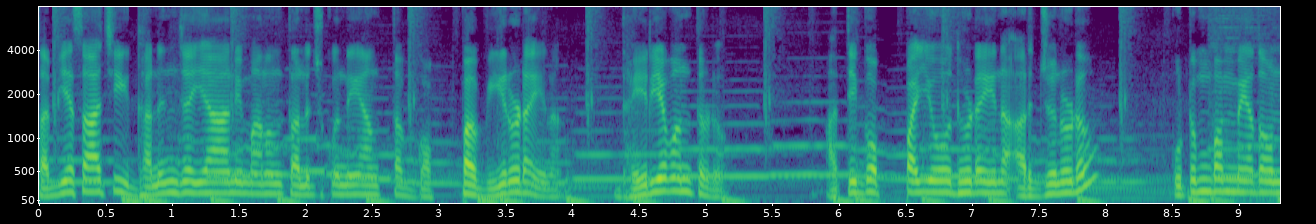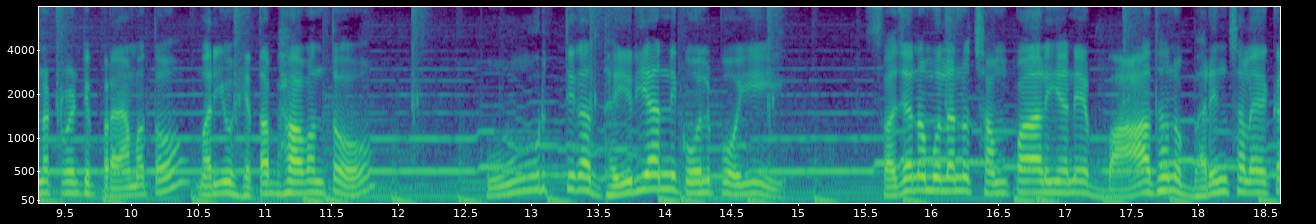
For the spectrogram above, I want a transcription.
సవ్యసాచి ధనంజయ అని మనం తలుచుకునే అంత గొప్ప వీరుడైన ధైర్యవంతుడు అతి గొప్ప యోధుడైన అర్జునుడు కుటుంబం మీద ఉన్నటువంటి ప్రేమతో మరియు హితభావంతో పూర్తిగా ధైర్యాన్ని కోల్పోయి స్వజనములను చంపాలి అనే బాధను భరించలేక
